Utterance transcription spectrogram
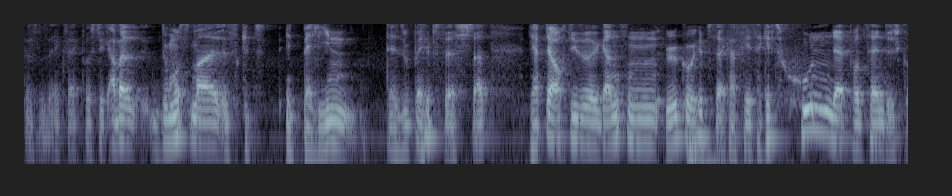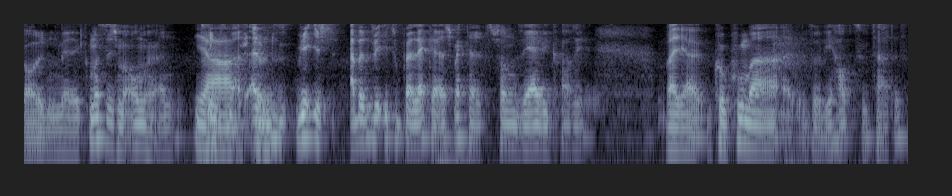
Das ist exakt richtig. Aber du musst mal, es gibt in Berlin, der super Hipster-Stadt, ihr habt ja auch diese ganzen Öko-Hipster-Cafés, da gibt es hundertprozentig Golden Milk. Muss ich mal umhören. Ja. Also, wirklich, aber es ist wirklich super lecker. Es schmeckt halt schon sehr wie Curry. Weil ja Kurkuma so die Hauptzutat ist.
